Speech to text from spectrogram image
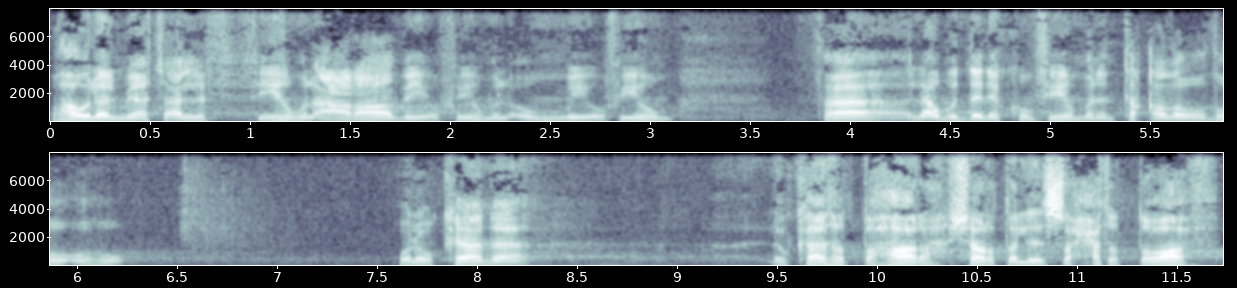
وهؤلاء المئة ألف فيهم الأعرابي وفيهم الأمي وفيهم فلا بد أن يكون فيهم من انتقض وضوءه. ولو كان لو كانت الطهارة شرطا لصحة الطواف.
